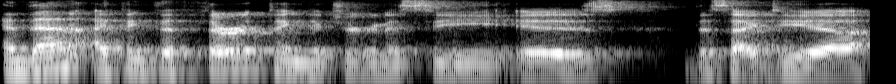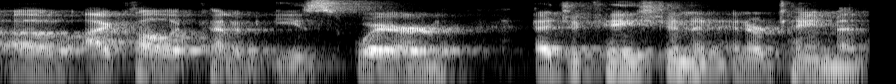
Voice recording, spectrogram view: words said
And then I think the third thing that you're going to see is this idea of, I call it kind of E squared education and entertainment.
